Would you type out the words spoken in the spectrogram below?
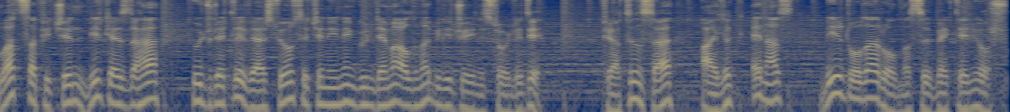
WhatsApp için bir kez daha ücretli versiyon seçeneğinin gündeme alınabileceğini söyledi. Fiyatınsa aylık en az 1 dolar olması bekleniyor.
